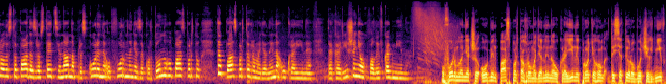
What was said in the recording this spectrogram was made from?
листопада зросте ціна на прискорене оформлення закордонного паспорту та паспорту громадянина України. Таке рішення ухвалив Кабмін. Оформлення чи обмін паспорта громадянина України протягом 10 робочих днів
